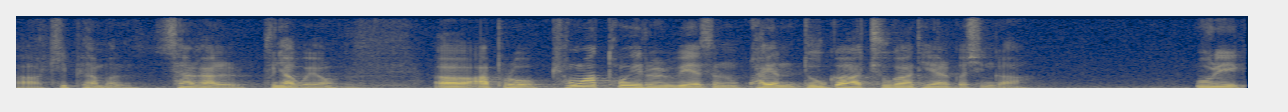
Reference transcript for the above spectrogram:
아, 깊이 한번 생각할 분야고요. 어, 앞으로 평화통일을 위해서는 과연 누가 주가 돼야 할 것인가? 우리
